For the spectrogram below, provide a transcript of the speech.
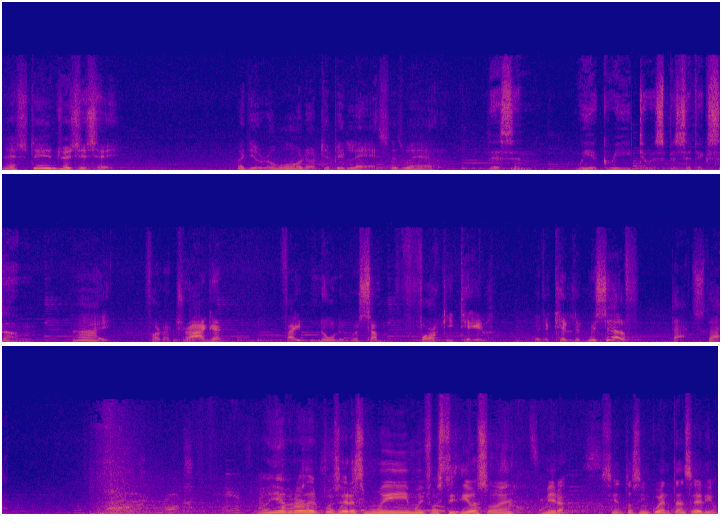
Less dangerous, you say? But your reward ought to be less as well. Listen, we agreed to a specific sum. Aye, for a dragon. If I'd known it was some forky tail, I'd have killed it myself. That's that. Oye, brother, pues eres muy, muy fastidioso, ¿eh? Mira, 150 en serio.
